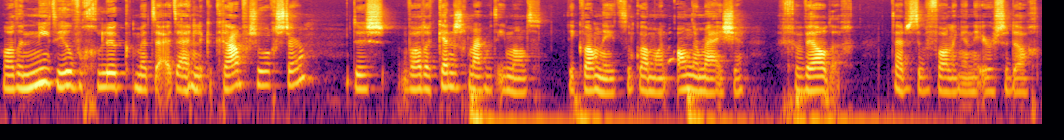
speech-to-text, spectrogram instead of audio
We hadden niet heel veel geluk met de uiteindelijke kraamverzorgster. Dus we hadden kennis gemaakt met iemand. Die kwam niet. Toen kwam er een ander meisje. Geweldig. Tijdens de bevalling en de eerste dag.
